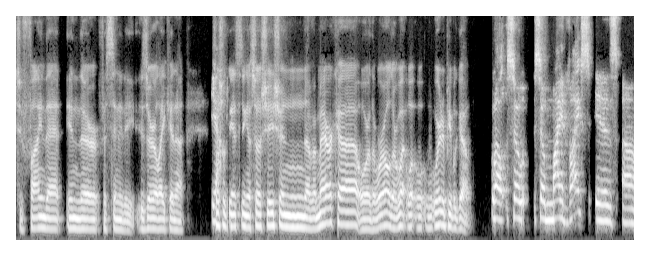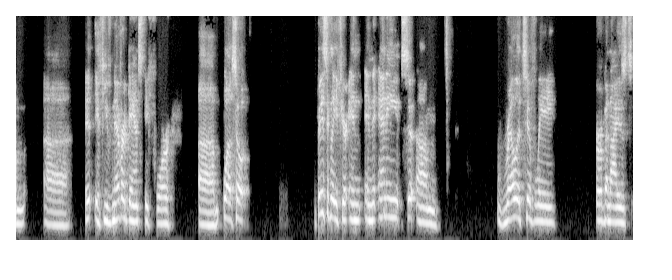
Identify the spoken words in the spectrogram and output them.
to find that in their vicinity? Is there like in a Yeah. Social Dancing Association of America or the world, or what? what where do people go? Well, so so my advice is um, uh, if you've never danced before, um, well, so basically, if you're in in any um, relatively urbanized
